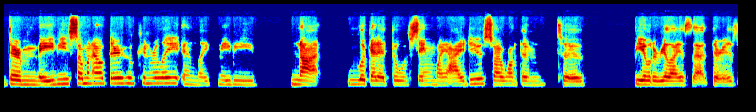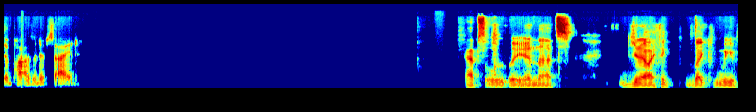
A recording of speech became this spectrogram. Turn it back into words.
there may be someone out there who can relate and like maybe not look at it the same way I do. So I want them to be able to realize that there is a positive side. Absolutely. And that's, you know, I think like we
